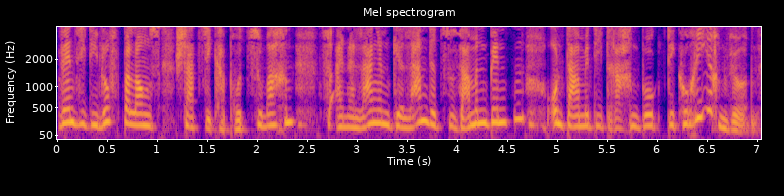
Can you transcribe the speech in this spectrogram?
wenn sie die Luftballons, statt sie kaputt zu machen, zu einer langen Girlande zusammenbinden und damit die Drachenburg dekorieren würden.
